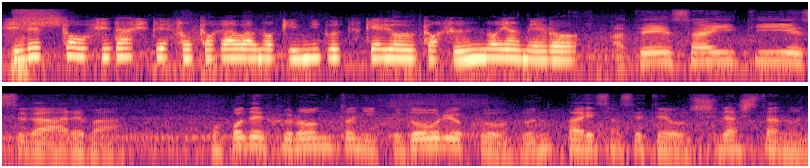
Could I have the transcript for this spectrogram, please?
しれっと押し出して外側の木にぶつけようとすんのやめろ。アテーサ ETS があれば、ここでフロントに駆動力を分配させて押し出したのに。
